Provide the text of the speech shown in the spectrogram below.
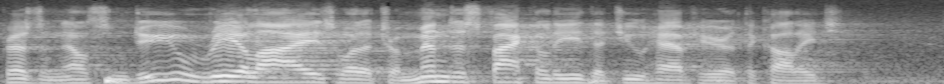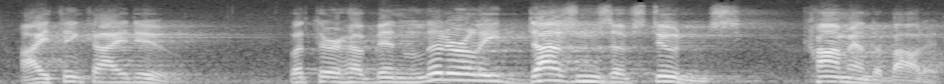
President Nelson, do you realize what a tremendous faculty that you have here at the college? I think I do. But there have been literally dozens of students comment about it.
